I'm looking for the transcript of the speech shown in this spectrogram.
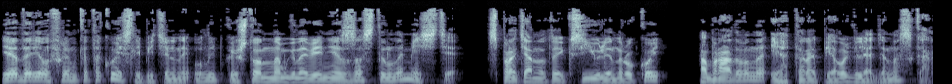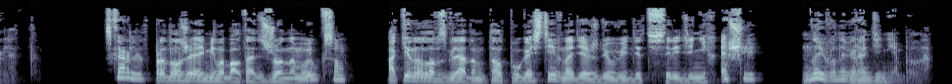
и одарила Фрэнка такой ослепительной улыбкой, что он на мгновение застыл на месте, с протянутой к Сьюлин рукой, обрадованно и оторопела, глядя на Скарлетт. Скарлетт, продолжая мило болтать с Джоном Уилксом, окинула взглядом толпу гостей в надежде увидеть среди них Эшли но его на веранде не было.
